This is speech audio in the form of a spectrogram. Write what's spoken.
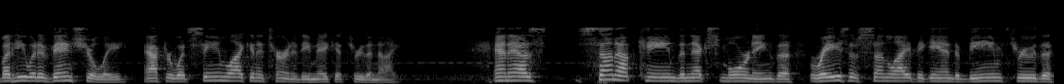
But he would eventually, after what seemed like an eternity, make it through the night. And as sunup came the next morning, the rays of sunlight began to beam through the,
